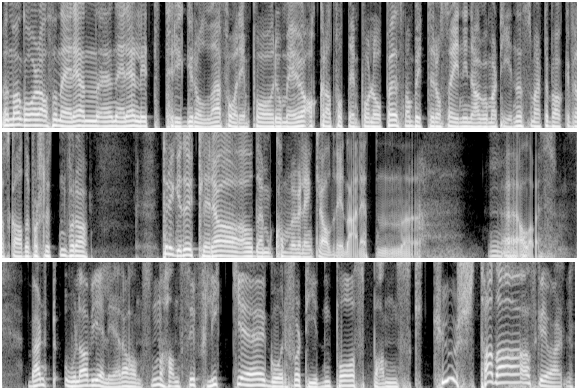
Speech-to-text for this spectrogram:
Men man går altså ned i, en, ned i en litt trygg rolle der. Får inn på Romeo, akkurat fått inn på Lopez. Man bytter også inn Inago Martinez, som er tilbake fra skade på slutten, for å trygge det ytterligere. Og, og dem kommer vel egentlig aldri i nærheten, uh, Alaves. Bernt Olav Gjellegjerde Hansen, Hansi Flikk, eh, går for tiden på spanskkurs. Ta-da, skriver han.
